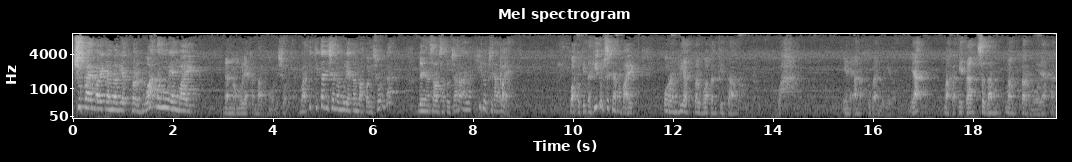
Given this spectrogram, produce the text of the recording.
supaya mereka melihat perbuatanmu yang baik dan memuliakan Bapamu di surga. Berarti kita bisa memuliakan Bapa di surga dengan salah satu cara adalah hidup secara baik. Waktu kita hidup secara baik, orang lihat perbuatan kita, wah, ini anak Tuhan begini, ya. Maka kita sedang mempermuliakan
